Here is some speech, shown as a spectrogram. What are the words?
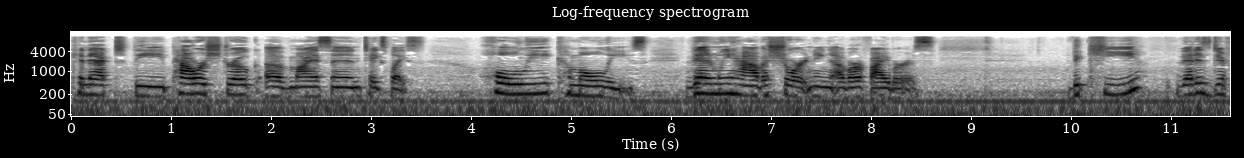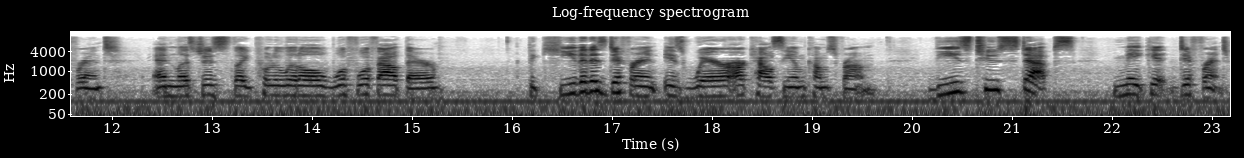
connect, the power stroke of myosin takes place. Holy camoles. Then we have a shortening of our fibers. The key that is different, and let's just like put a little woof woof out there, the key that is different is where our calcium comes from. These two steps make it different.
